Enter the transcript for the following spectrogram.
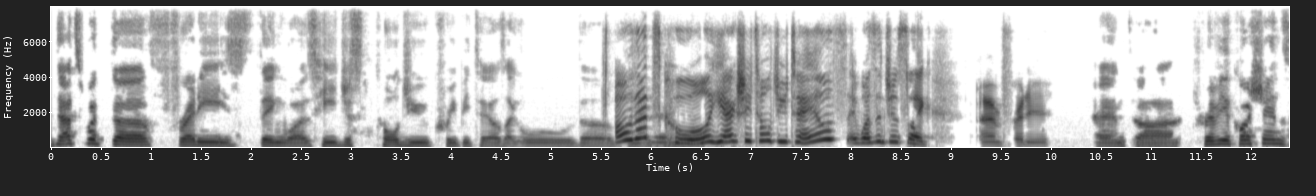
That's what the Freddy's thing was. He just told you creepy tales like, oh, the. Oh, that's man," cool. He actually told you tales. It wasn't just like I'm Freddy. And uh, trivia questions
